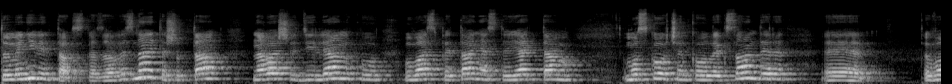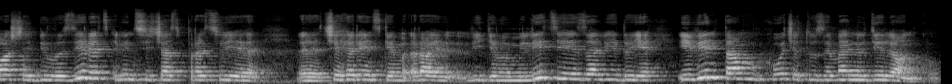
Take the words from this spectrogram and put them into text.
То мені він так сказав: ви знаєте, що там на вашу ділянку у вас питання стоять там Московченко Олександр, е, ваш білозірець. Він зараз працює е, Чигиринським райвідділом міліції завідує, і він там хоче ту земельну ділянку.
